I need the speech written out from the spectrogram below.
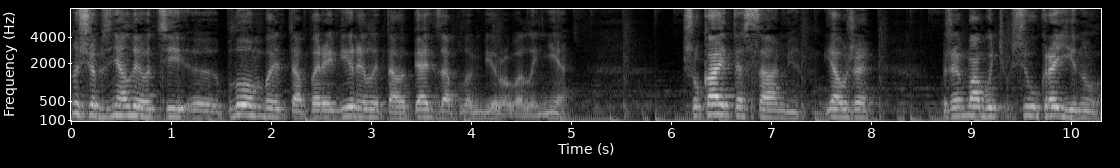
Ну, щоб зняли оці е, пломби та перевірили, та опять запломбірували. Ні. Шукайте самі. Я вже, вже, мабуть, всю Україну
